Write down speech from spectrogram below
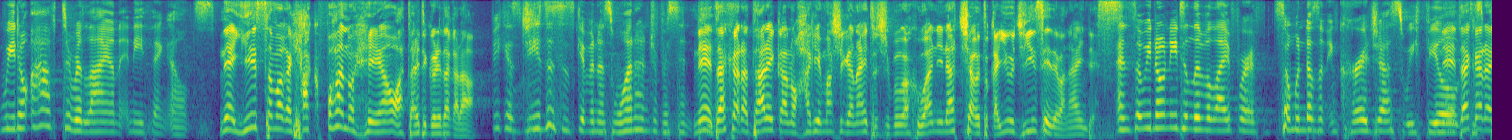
We don't have to rely on anything else ね、イエス様が100%の平安を与えてくれたから、because Jesus has given us 100%ね.だから誰かの励ましがないと自分は不安になっちゃうとかいう人生ではないんです。And so we don't need to live a life where if someone doesn't encourage us, we ね、feel だから.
